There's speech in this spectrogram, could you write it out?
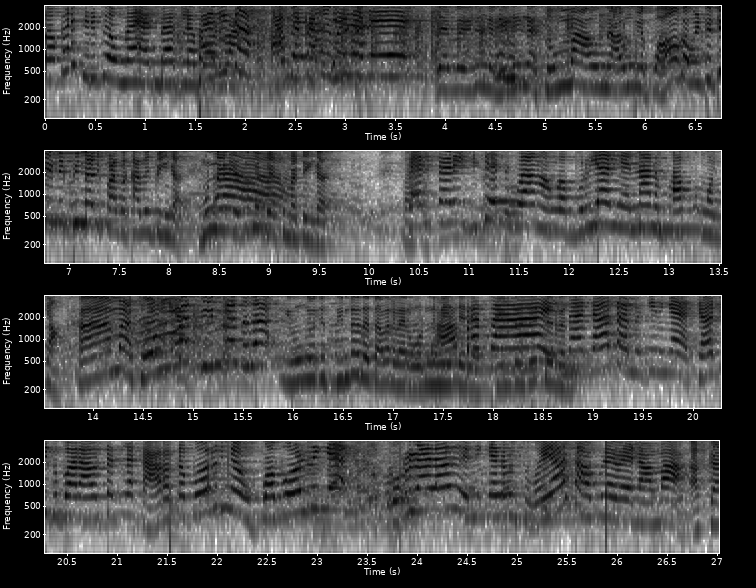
போக திருப்பி உங்க ஹேண்ட்பேக்ல அந்த கதை விடுங்க. விடுங்க சும்மா அவங்க அவங்கள போக விட்டுட்டு நீ பின்னாடி பார்த்து கதைப்பீங்க. முன்னாடி எதுவுமே பேச மாட்டீங்க. சரி சரி விஷயத்துக்கு வாங்க. உங்க பிரியாணி என்னன்னு பார்ப்போம் கொஞ்சம். ஆமா சும்மா தின்றது தான் இவங்களுக்கு தின்றதை தவிர வேற ஒண்ணுமே தெரியாது. என்னதான் சமைக்கிறீங்க? சர்ச்சுக்கு போற அவசரத்துல காரத்தை போடுறீங்க உப்பை போடுறீங்க. ஒரு நாளாவது வெள்ளிக்கிழமை சுவையா சாப்பிட வேணாமா? அக்கா,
